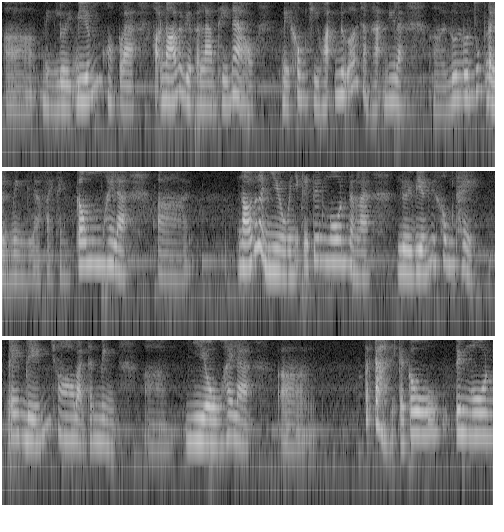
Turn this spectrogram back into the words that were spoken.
uh, mình lười biếng hoặc là họ nói về việc là làm thế nào để không trì hoãn nữa chẳng hạn như là uh, luôn luôn thúc đẩy mình là phải thành công hay là uh, nói rất là nhiều về những cái tuyên ngôn rằng là lười biếng thì không thể đem đến cho bản thân mình uh, nhiều hay là uh, tất cả những cái câu tuyên ngôn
